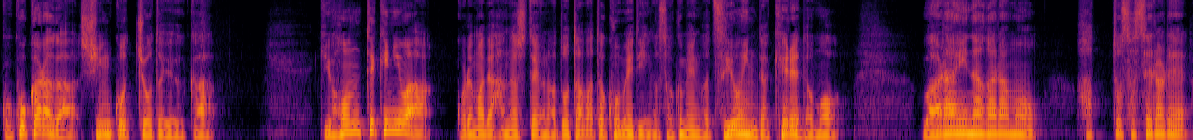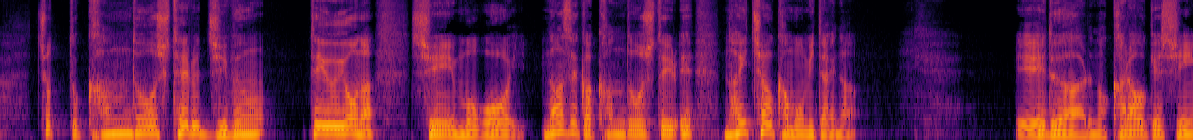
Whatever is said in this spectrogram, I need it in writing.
ここからが真骨頂というか、基本的にはこれまで話したようなドタバタコメディの側面が強いんだけれども、笑いながらもハッとさせられ、ちょっと感動してる自分っていうようなシーンも多い。なぜか感動している。え、泣いちゃうかもみたいな。エドワールのカラオケシー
